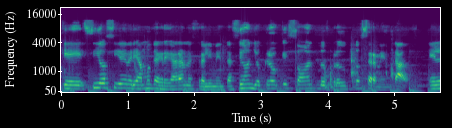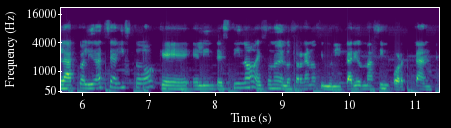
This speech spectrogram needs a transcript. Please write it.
que sí o sí deberíamos de agregar a nuestra alimentación, yo creo que son los productos fermentados. En la actualidad se ha visto que el intestino es uno de los órganos inmunitarios más importantes,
